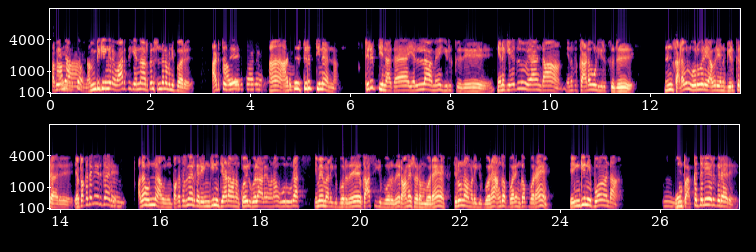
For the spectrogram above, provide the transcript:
அப்ப என்ன. அர்த்தம்? நம்பிக்கைங்கிற வார்த்தைக்கு என்ன அர்த்தம் சிந்தனை பண்ணிப்பாரு அடுத்தது அவர் இருக்காரு. ஆ, அடுத்தது திருப்தினா என்ன? திருப்தினாக்க எல்லாமே இருக்குது. எனக்கு எதுவும் வேண்டாம். எனக்கு கடவுள் இருக்குது. ம் கடவுள் ஒருவரே அவர் எனக்கு இருக்கிறாரு. என் பக்கத்துலயே இருக்காரு. அதான் உண்மை. அவர் பக்கத்துல தான் இருக்காரு. எங்கேயும் நீ தேட வேணாம். கோயில் கோயில அலைய வேணாம். ஊர் ஊரா இமயமலைக்கு போறது காசிக்கு போறது ராமேஸ்வரம் போறேன் திருவண்ணாமலைக்கு போறேன் அங்க போறேன் இங்க போறேன். எங்கேயும் நீ போக வேண்டாம். உன் பக்கத்திலேயே இருக்கிறாரு.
